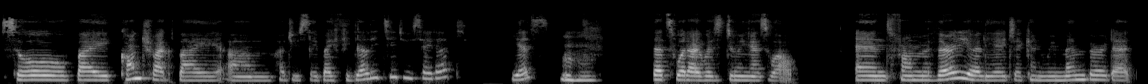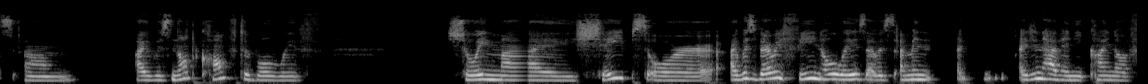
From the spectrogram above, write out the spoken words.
so by contract, by um, how do you say, by fidelity? Do you say that? Yes. Mm-hmm that's what I was doing as well. And from a very early age, I can remember that um, I was not comfortable with showing my shapes or I was very thin always. I was, I mean, I, I didn't have any kind of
